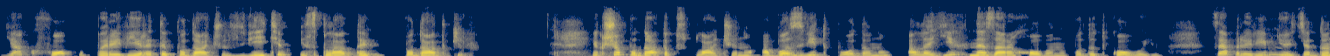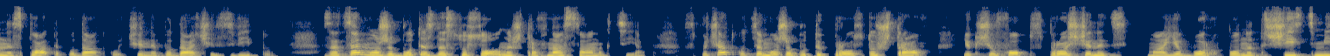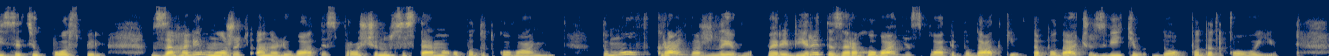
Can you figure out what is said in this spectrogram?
Як ФОПу перевірити подачу звітів і сплати податків? Якщо податок сплачено або звіт подано, але їх не зараховано податковою, це прирівнюється до несплати податку чи неподачі звіту. За це може бути застосована штрафна санкція. Спочатку це може бути просто штраф, якщо ФОП-спрощенець має борг понад 6 місяців поспіль, взагалі можуть анулювати спрощену систему оподаткування. Тому вкрай важливо перевірити зарахування сплати податків та подачу звітів до податкової.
